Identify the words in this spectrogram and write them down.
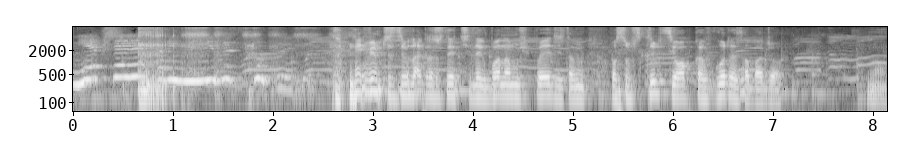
nie przerywaj, nie, nie dyskutuj. Nie wiem czy z nią nagrasz ten odcinek, bo ona musi powiedzieć tam o subskrypcji, łapkach w górę, zobacz o. No.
